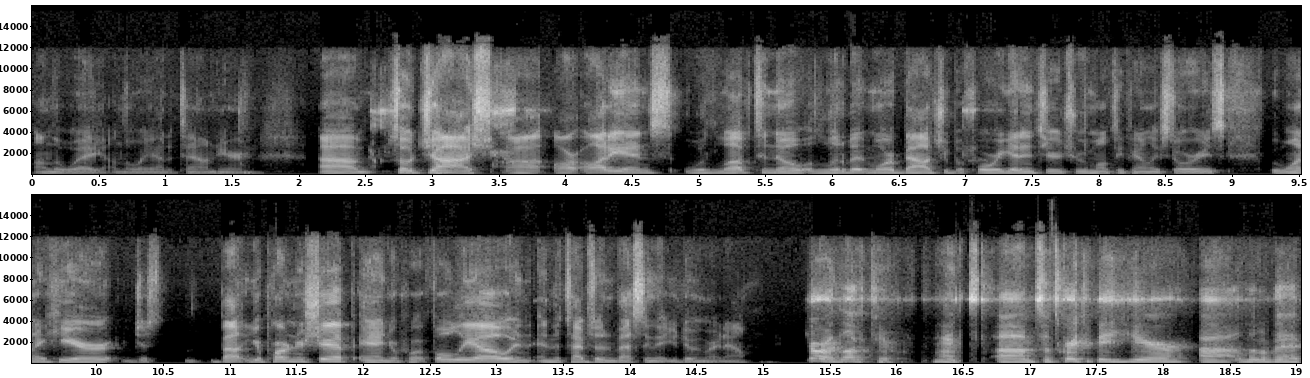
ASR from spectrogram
On the way, on the way out of town here. Um, so, Josh, uh, our audience would love to know a little bit more about you before we get into your true multifamily stories. We want to hear just about your partnership and your portfolio and, and the types of investing that you're doing right now. Sure, I'd love to. Thanks. Um, so, it's great to be here. Uh, a little bit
